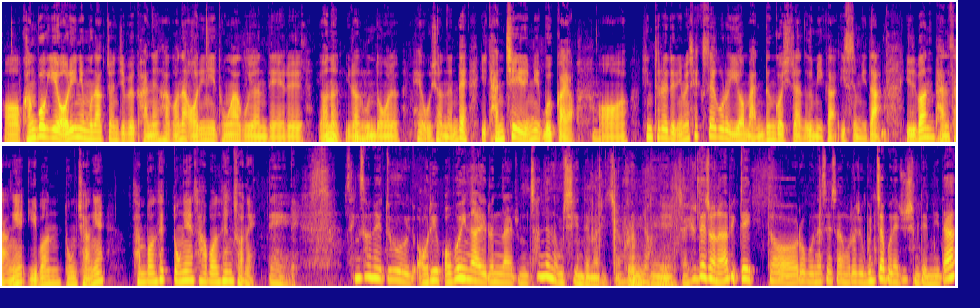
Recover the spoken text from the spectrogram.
어, 광복이 어린이 문학 전집을 간행하거나 어린이 동화 구연대를 여는 이런 음. 운동을 해 오셨는데 이 단체 이름이 뭘까요? 어, 힌트를 드리면 색색으로 이어 만든 것이란 의미가 있습니다. 1번 반상회, 2번 동창회, 3번 색동회, 4번 생선회. 네. 네. 생선에도 어리, 어버이날 이런 날 좀 찾는 음식인데 말이죠. 그럼요. 네. 예. 자, 휴대전화 빅데이터로 보는 세상으로 좀 문자 보내주시면 됩니다.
